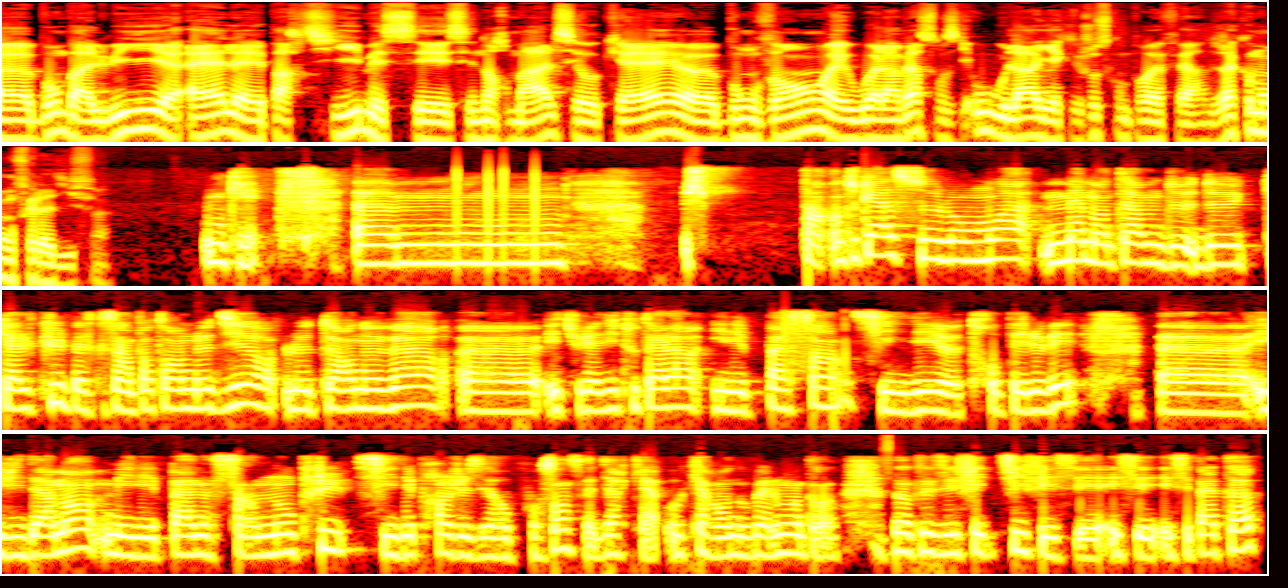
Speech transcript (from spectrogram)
bon bah lui, elle est partie, mais c'est normal, c'est ok, bon vent. Et ou à l'inverse, on se dit ouh là, il y a quelque chose qu'on pourrait faire. Déjà, comment on fait la diff? Ok en tout cas, selon moi, même en termes de, calcul, parce que c'est important de le dire, le turnover, euh, et tu l'as dit tout à l'heure, il est pas sain s'il est euh, trop élevé, euh, évidemment, mais il est pas sain non plus s'il est proche de 0%, c'est-à-dire qu'il n'y a aucun renouvellement dans, tes effectifs et c'est et pas top.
